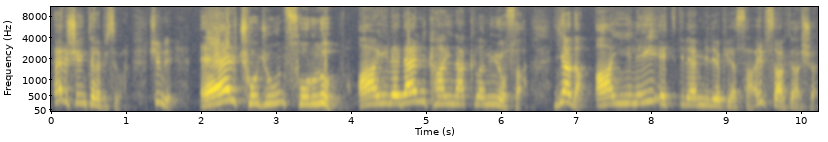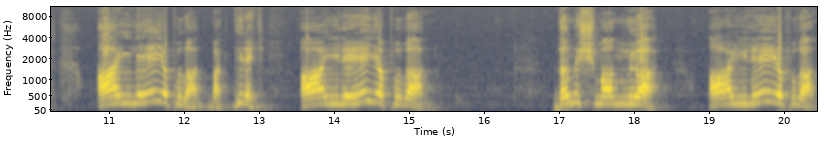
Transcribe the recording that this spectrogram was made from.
Her şeyin terapisi var. Şimdi eğer çocuğun sorunu aileden kaynaklanıyorsa ya da aileyi etkileyen bir yapıya sahipse arkadaşlar aileye yapılan bak direkt aileye yapılan danışmanlığa, aileye yapılan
